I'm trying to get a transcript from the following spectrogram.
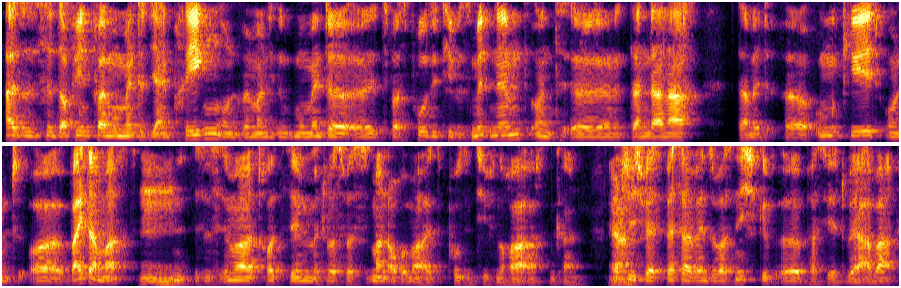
also es sind auf jeden Fall Momente, die einen prägen und wenn man diese Momente äh, jetzt was Positives mitnimmt und äh, dann danach damit äh, umgeht und äh, weitermacht, mhm. ist es immer trotzdem etwas, was man auch immer als positiv noch erachten kann. Ja. Natürlich wäre es besser, wenn sowas nicht äh, passiert wäre, aber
